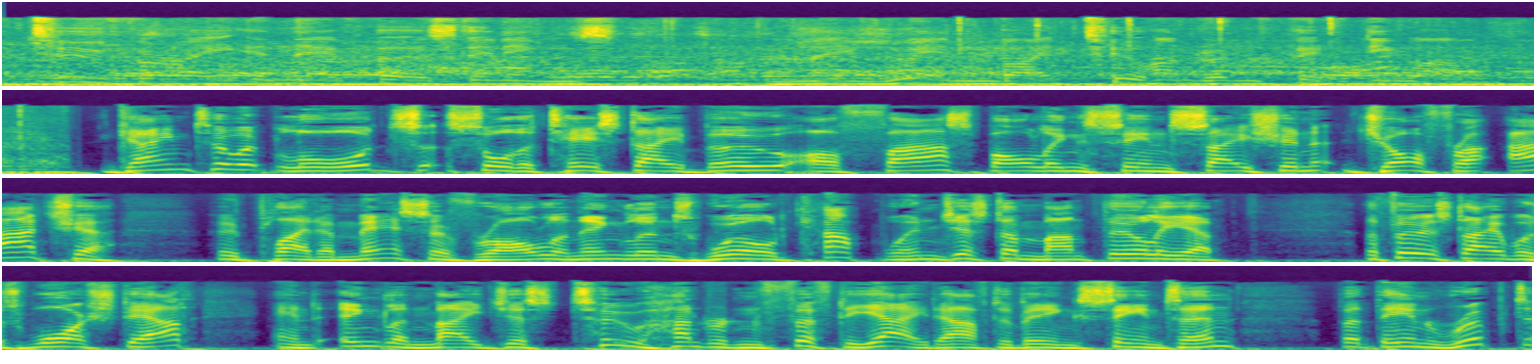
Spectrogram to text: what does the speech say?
for 8 in their first innings. And they win by 251. Game two at Lords saw the test debut of fast bowling sensation Jofra Archer, who'd played a massive role in England's World Cup win just a month earlier. The first day was washed out, and England made just 258 after being sent in, but then ripped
